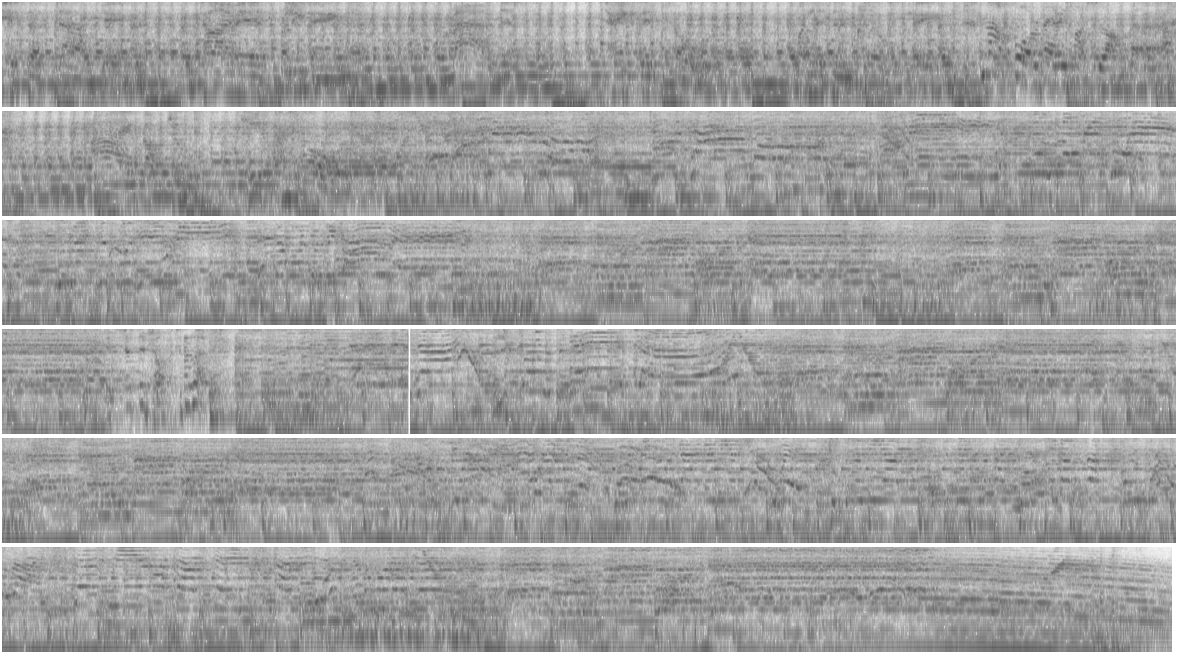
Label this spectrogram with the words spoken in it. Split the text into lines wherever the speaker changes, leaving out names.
It's astounding. Time is fleeting. Madness takes its toll. But listen closely.
Not for very much longer.
I've
jump to the left.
